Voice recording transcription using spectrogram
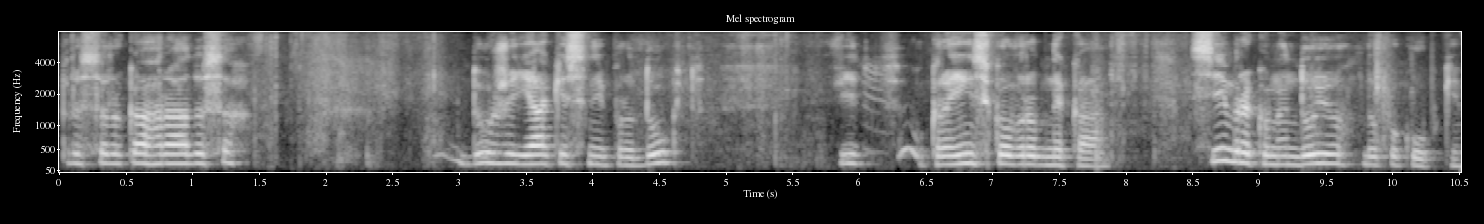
при 40 градусах. Дуже якісний продукт від українського виробника. Всім рекомендую до покупки.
